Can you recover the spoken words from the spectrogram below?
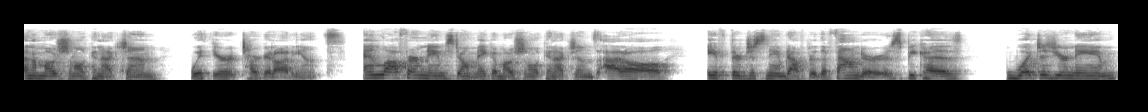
an emotional connection with your target audience. And law firm names don't make emotional connections at all if they're just named after the founders, because what does your name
